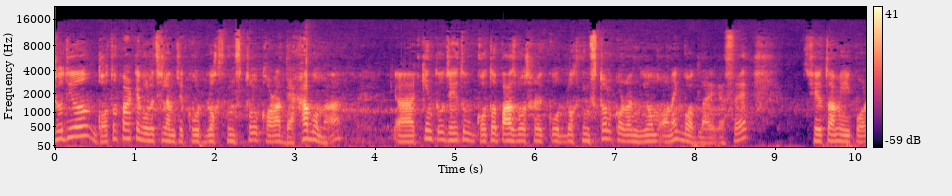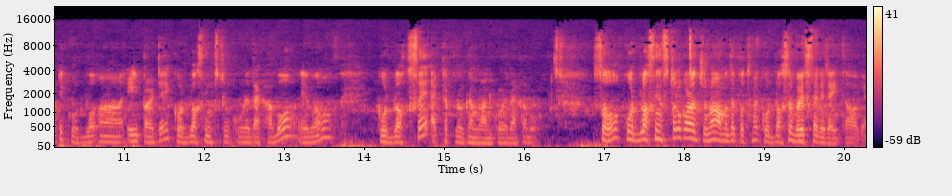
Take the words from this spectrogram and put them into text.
যদিও গত পার্টে বলেছিলাম যে কোড ব্লকস ইনস্টল করা দেখাবো না কিন্তু যেহেতু গত পাঁচ বছরে কোড ব্লক ইনস্টল করার নিয়ম অনেক বদলায় গেছে, সেহেতু আমি এই পার্টে কোড এই পার্টে কোড ব্লকস ইনস্টল করে দেখাবো এবং কোড ব্লকসে একটা প্রোগ্রাম রান করে দেখাবো। সো কোড ব্লকস ইনস্টল করার জন্য আমাদের প্রথমে কোড ব্লকসের ওয়েবসাইটে যাইতে হবে।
